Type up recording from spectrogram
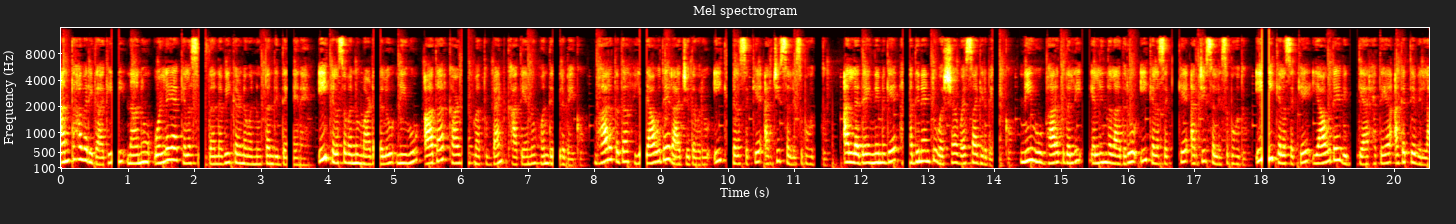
ಅಂತಹವರಿಗಾಗಿ ನಾನು ಒಳ್ಳೆಯ ಕೆಲಸದ ನವೀಕರಣವನ್ನು ತಂದಿದ್ದೇನೆ. ಈ ಕೆಲಸವನ್ನು ಮಾಡಲು ನೀವು ಆಧಾರ್ ಕಾರ್ಡ್ ಮತ್ತು ಬ್ಯಾಂಕ್ ಖಾತೆಯನ್ನು ಹೊಂದಿರಬೇಕು. ಭಾರತದ ಯಾವುದೇ ರಾಜ್ಯದವರು ಈ ಕೆಲಸಕ್ಕೆ ಅರ್ಜಿ ಸಲ್ಲಿಸಬಹುದು. ಅಲ್ಲದೆ ನಿಮಗೆ ಹದಿನೆಂಟು ವರ್ಷ ವಯಸ್ಸಾಗಿರಬೇಕು. ನೀವು ಭಾರತದಲ್ಲಿ ಎಲ್ಲಿಂದಲಾದರೂ ಈ ಕೆಲಸಕ್ಕೆ ಅರ್ಜಿ ಸಲ್ಲಿಸಬಹುದು. ಈ ಕೆಲಸಕ್ಕೆ ಯಾವುದೇ ವಿದ್ಯಾರ್ಹತೆಯ ಅಗತ್ಯವಿಲ್ಲ.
